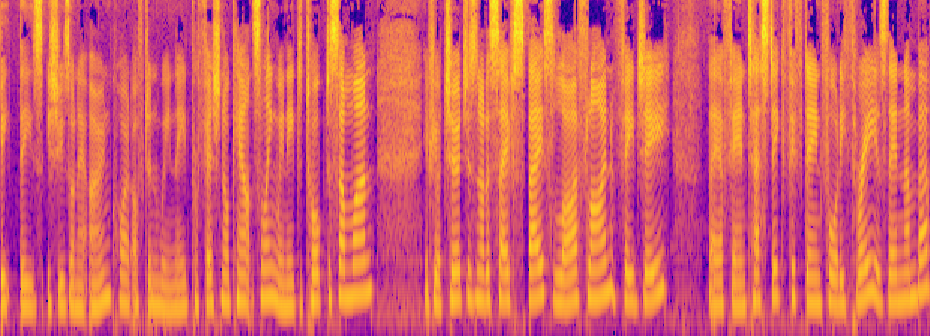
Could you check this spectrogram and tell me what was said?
beat these issues on our own. Quite often, we need professional counseling, we need to talk to someone. If your church is not a safe space, Lifeline, Fiji, they are fantastic. 1543 is their number.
